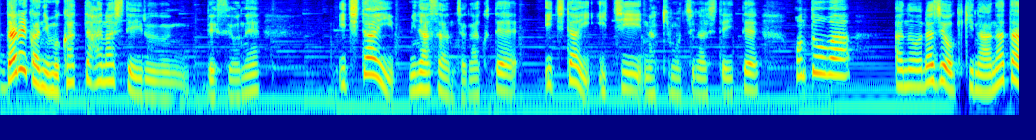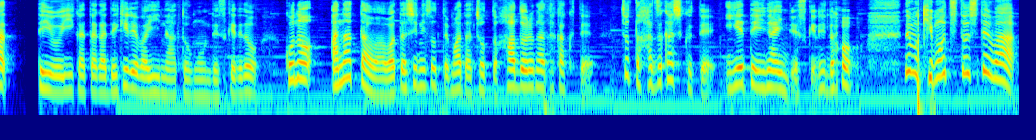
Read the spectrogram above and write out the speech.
誰かに向かって話しているんですよね。1対皆さんじゃなくて1対1な気持ちがしていて本当はあのラジオを聴きのあなたっていう言い方ができればいいなと思うんですけれどこの「あなた」は私にとってまだちょっとハードルが高くてちょっと恥ずかしくて言えていないんですけれど でも気持ちとしては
